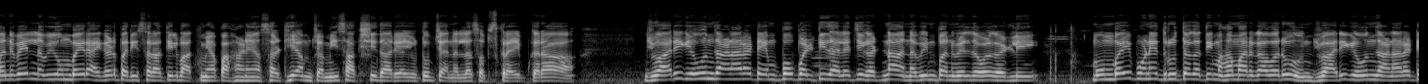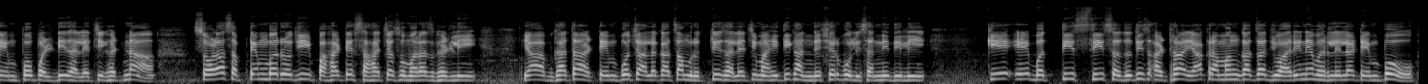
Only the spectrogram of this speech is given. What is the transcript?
पनवेल नवी मुंबई रायगड परिसरातील बातम्या पाहण्यासाठी आमच्या मी साक्षीदार या यूट्यूब चॅनलला सबस्क्राईब करा. ज्वारी घेऊन जाणारा टेम्पो पलटी झाल्याची घटना नवीन पनवेलजवळ घडली. मुंबई पुणे द्रुतगती महामार्गावरून ज्वारी घेऊन जाणारा टेम्पो पलटी झाल्याची घटना सोळा सप्टेंबर रोजी पहाटे सहाच्या सुमारास घडली. या अपघातात टेम्पो चालकाचा मृत्यू झाल्याची माहिती खांदेश्वर पोलिसांनी दिली. के ए बत्तीस सी सदतीस अठरा या क्रमांकाचा ज्वारीने भरलेला टेम्पो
